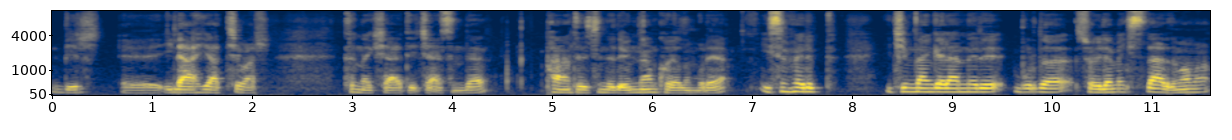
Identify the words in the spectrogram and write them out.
bir e, ilahiyatçı var. Tırnak işareti içerisinde. Parantez içinde de ünlem koyalım buraya. İsim verip içimden gelenleri burada söylemek isterdim ama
